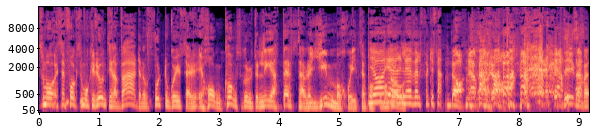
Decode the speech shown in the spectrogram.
Som, så här, folk som åker runt i hela världen och så fort de går ut så här, i Hongkong så går de ut och letar efter sådana här gym och skit. Så här, Pokémon Jag är Go. level 45. Ja, nej, men, ja. det, är. Nej,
